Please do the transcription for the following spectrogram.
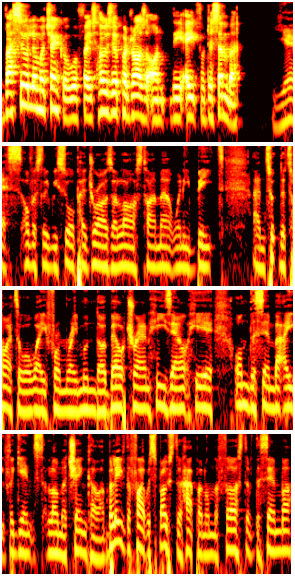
Vasil Lomachenko will face Jose Pedraza on the 8th of December. Yes, obviously we saw Pedraza last time out when he beat and took the title away from Raymundo Beltran. He's out here on December 8th against Lomachenko. I believe the fight was supposed to happen on the 1st of December,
